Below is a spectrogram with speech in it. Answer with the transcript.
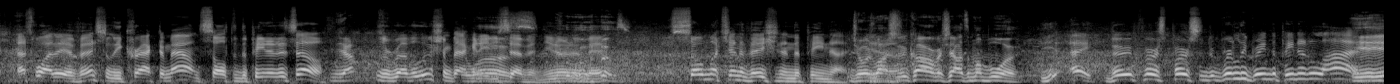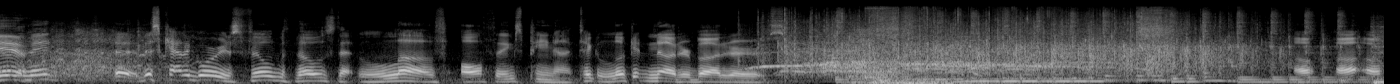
That's why they eventually cracked them out and salted the peanut itself. Yeah. It was a revolution back It in was. '87. You know what I mean? So much innovation in the peanut. George know? Washington Carver, shout out to my boy. Yeah, hey, very first person to really bring the peanut alive. Yeah, you know yeah. what I mean? Uh, this category is filled with those that love all things peanut. Take a look at Nutter Butters. Oh, uh-oh.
